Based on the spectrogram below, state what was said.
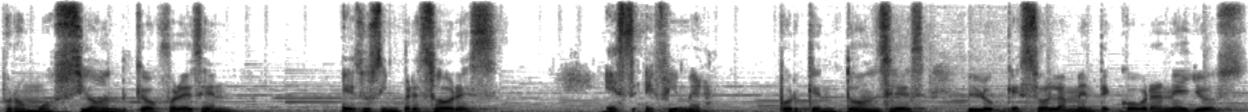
promoción que ofrecen esos impresores es efímera. Porque entonces lo que solamente cobran ellos,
